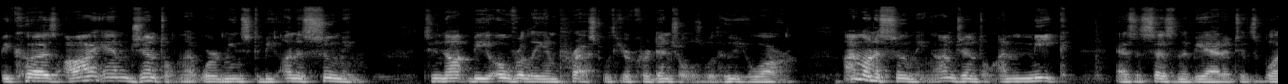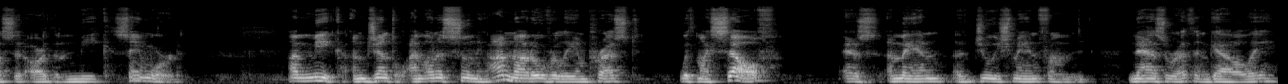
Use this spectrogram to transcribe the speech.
Because I am gentle. That word means to be unassuming, to not be overly impressed with your credentials, with who you are. I'm unassuming. I'm gentle. I'm meek as it says in the Beatitudes, blessed are the meek. Same word. I'm meek, I'm gentle, I'm unassuming. I'm not overly impressed with myself as a man, a Jewish man from Nazareth in Galilee.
